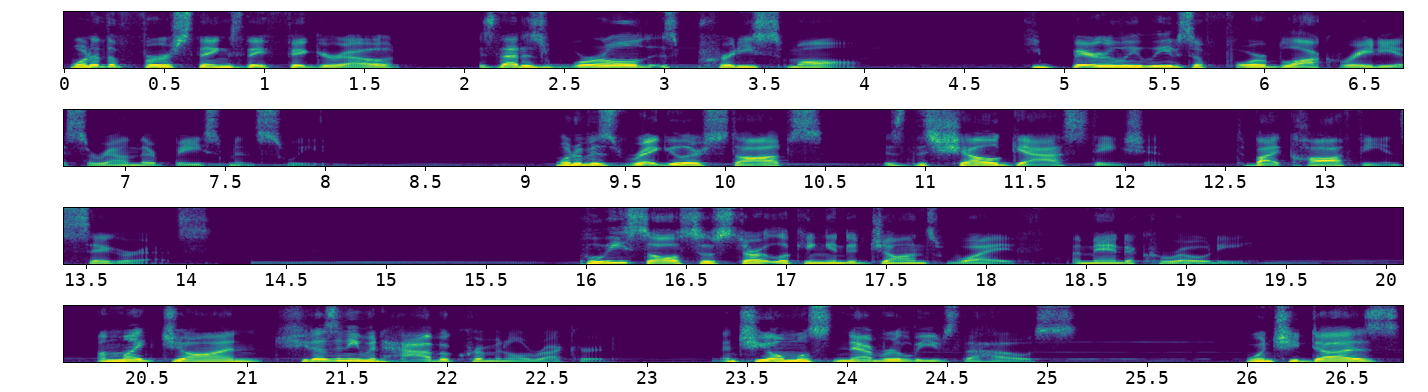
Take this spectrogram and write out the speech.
One of the first things they figure out is that his world is pretty small. He barely leaves a four block radius around their basement suite. One of his regular stops is the Shell gas station to buy coffee and cigarettes. Police also start looking into John's wife, Amanda Korody. Unlike John, she doesn't even have a criminal record, and she almost never leaves the house. When she does,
